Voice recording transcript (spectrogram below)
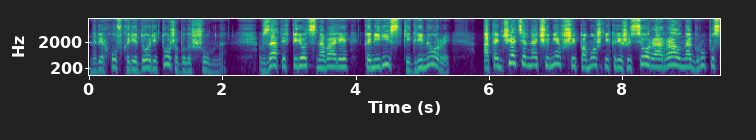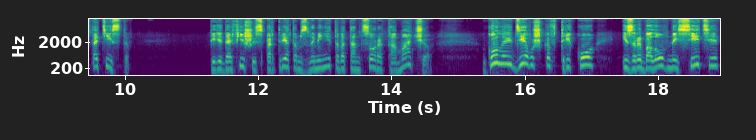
Наверху в коридоре тоже было шумно. Взад и вперед сновали камеристки, гримеры. Окончательно очумевший помощник режиссера орал на группу статистов. Перед афишей с портретом знаменитого танцора Камачо голая девушка в трико из рыболовной сети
